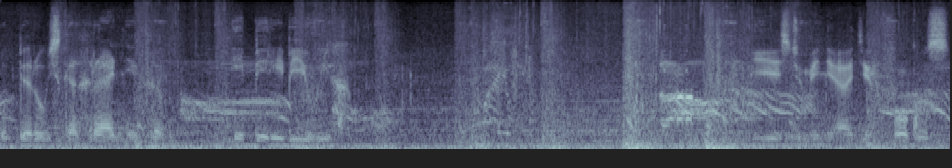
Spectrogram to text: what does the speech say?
подберусь к охранникам и перебью их. Есть у меня один фокус.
